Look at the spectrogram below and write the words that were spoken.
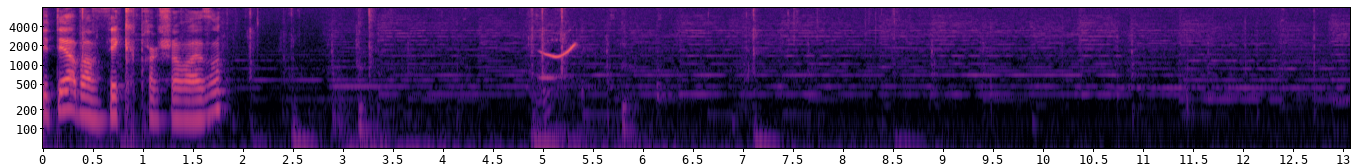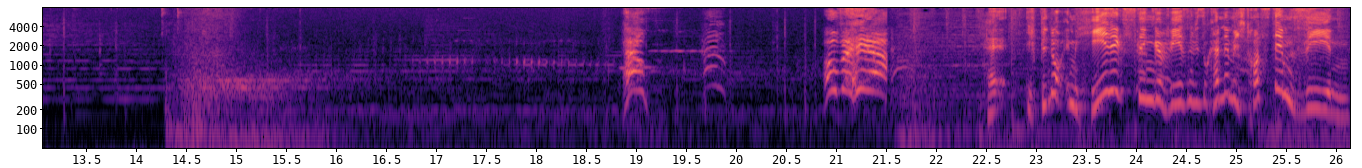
Geht der aber weg, praktischerweise. Help! Help! Over here! Hä? Ich bin doch im Helix-Ding gewesen. Wieso kann der mich trotzdem sehen?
